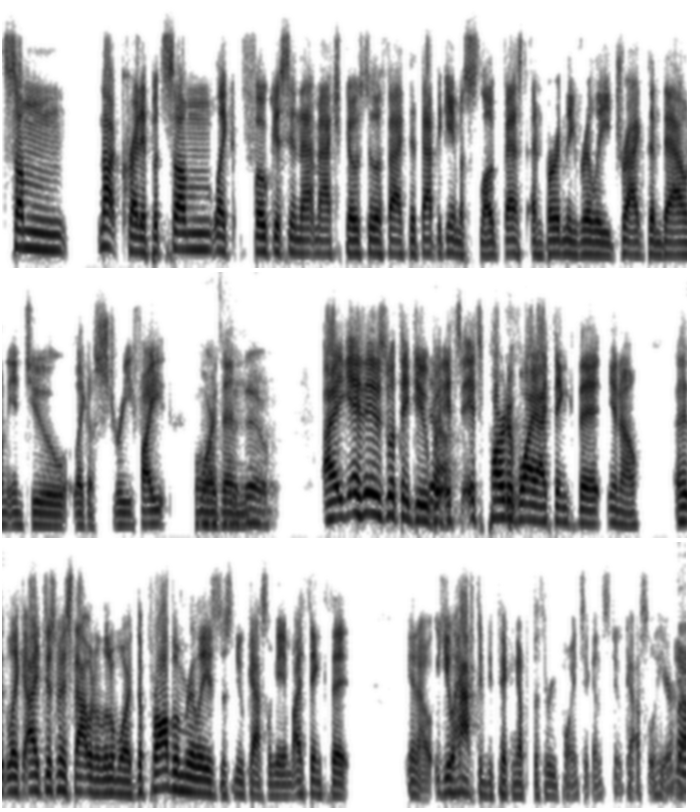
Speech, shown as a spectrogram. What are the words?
some not credit, but some like focus in that match goes to the fact that that became a slugfest and Burnley really dragged them down into like a street fight. Well, more that's what they than- do. I it is what they do, but it's it's part of why I think that you know, uh, like I dismissed that one a little more. The problem really is this Newcastle game. I think that you know you have to be picking up the three points against Newcastle here. I, I,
